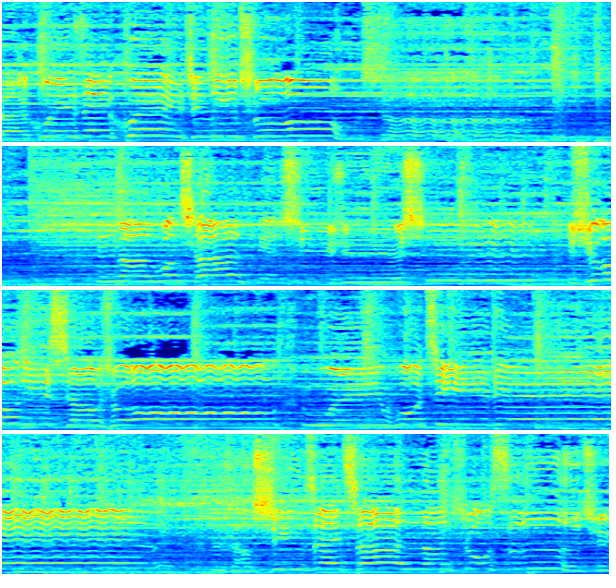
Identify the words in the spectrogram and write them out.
爱会在灰烬里重生。难忘缠绵细雨时，有你笑容我祭奠。让心在灿烂中死去，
